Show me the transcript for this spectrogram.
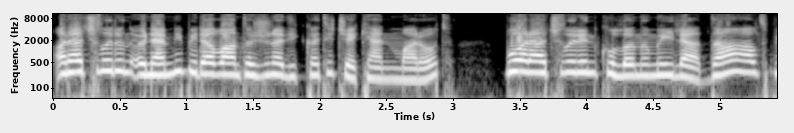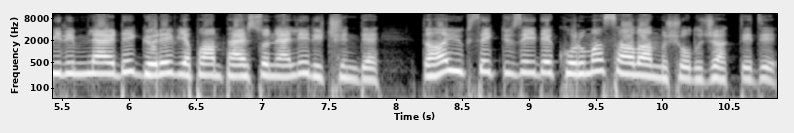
Araçların önemli bir avantajına dikkati çeken Marot, bu araçların kullanımıyla daha alt birimlerde görev yapan personeller için de daha yüksek düzeyde koruma sağlanmış olacak dedi.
